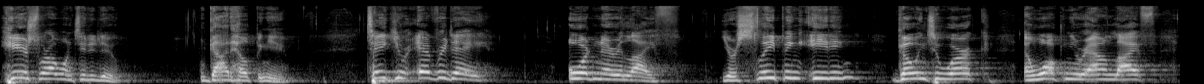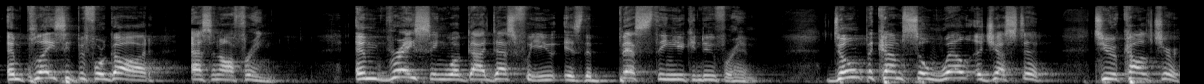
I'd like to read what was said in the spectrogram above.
here's what I want you to do. God helping you. Take your everyday, ordinary life You're sleeping, eating, going to work, and walking around life and place it before God as an offering. Embracing what God does for you is the best thing you can do for Him. Don't become so well adjusted to your culture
